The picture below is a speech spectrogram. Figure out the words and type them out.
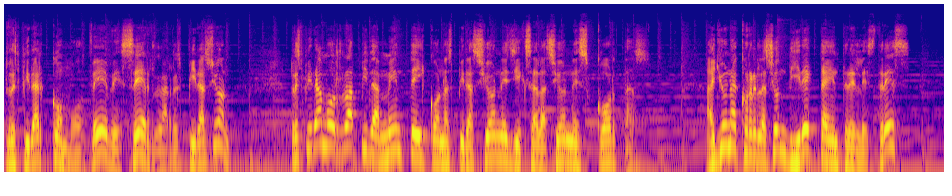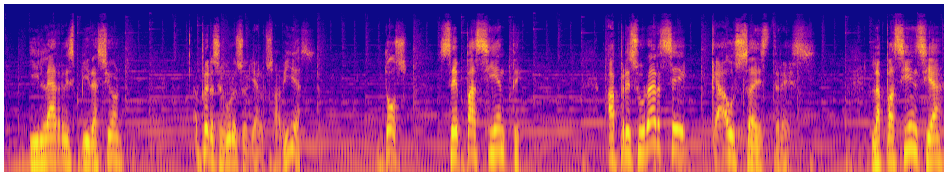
Respirar como debe ser la respiración. Respiramos rápidamente y con aspiraciones y exhalaciones cortas. Hay una correlación directa entre el estrés y la respiración. Pero seguro eso ya lo sabías. 2. Sé paciente. Apresurarse causa estrés. La paciencia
